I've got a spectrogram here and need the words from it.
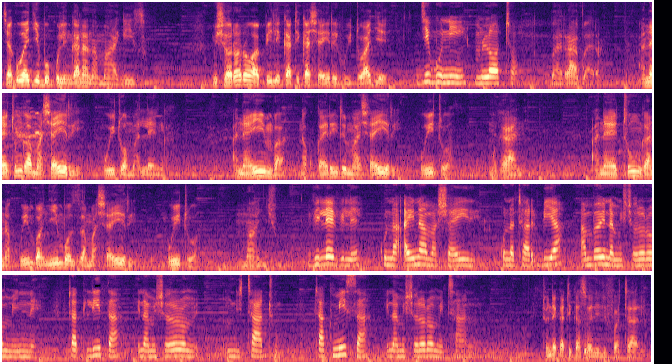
Chagua jibu kulingana na maagizo. Mshororo wa pili katika shairi huitwaje? Jibu ni mloto. Barabara. Anayetunga mashairi huitwa malenga. Anayeimba na kukariri mashairi huitwa mghani. Anayetunga na kuimba nyimbo za mashairi huitwa manju. Vile vile kuna aina ya mashairi. Kuna tarbia ambayo ina mishororo minne, tatlitha ina mishororo mi- mitatu, takmisa ina mishororo mitano. Tuende katika swali lifuatalo.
